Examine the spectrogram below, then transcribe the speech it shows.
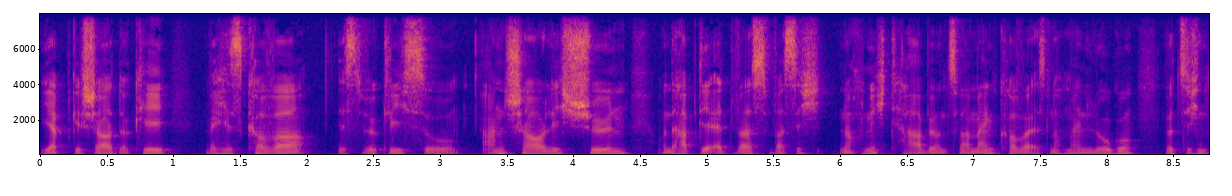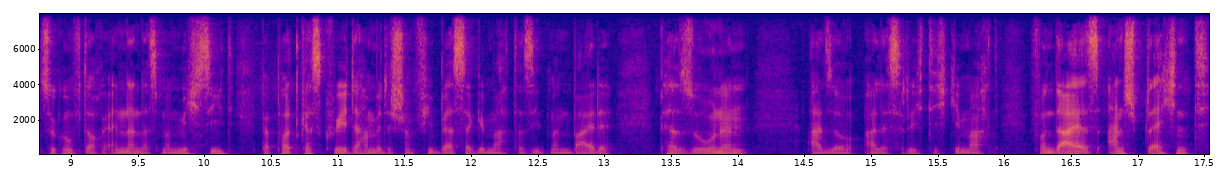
Ihr habt geschaut, okay, welches Cover ist wirklich so anschaulich, schön und da habt ihr etwas, was ich noch nicht habe und zwar mein Cover ist noch mein Logo, wird sich in Zukunft auch ändern, dass man mich sieht. Bei Podcast Creator haben wir das schon viel besser gemacht, da sieht man beide Personen also alles richtig gemacht. Von daher ist ansprechend.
